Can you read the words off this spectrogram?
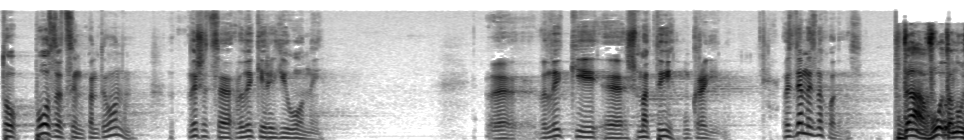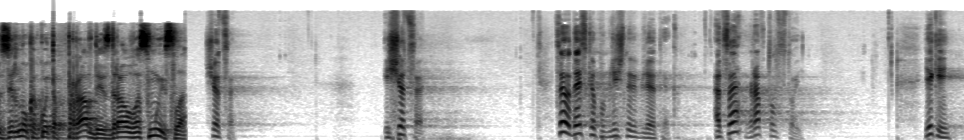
то поза цим пантеоном лишаться великі регіони, е, великі е, шмати України. Ось де ми знаходимося? Да, вот оно зерно какой-то правды и здравого смысла. Що це? І що це? Це Одеська публічна бібліотека. А це граф Толстой, який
